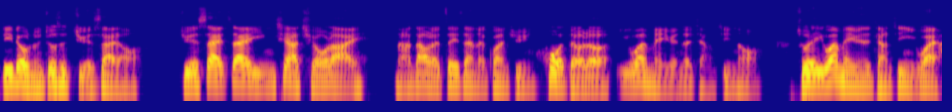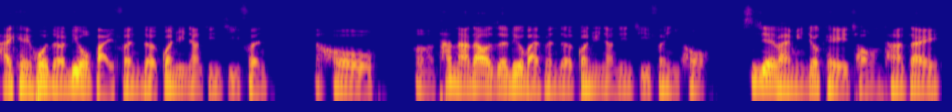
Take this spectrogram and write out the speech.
第六轮就是决赛了哦。决赛再赢下球来，拿到了这一站的冠军，获得了一万美元的奖金哦。除了一万美元的奖金以外，还可以获得六百分的冠军奖金积分。然后，呃，他拿到了这六百分的冠军奖金积分以后，世界排名就可以从他在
